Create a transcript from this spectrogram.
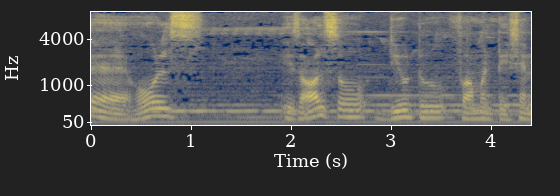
uh, holes is also due to fermentation.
